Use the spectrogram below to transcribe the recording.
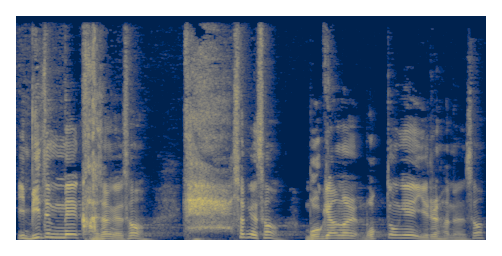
이 믿음의 가정에서 계속해서 목양을, 목동의 일을 하면서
